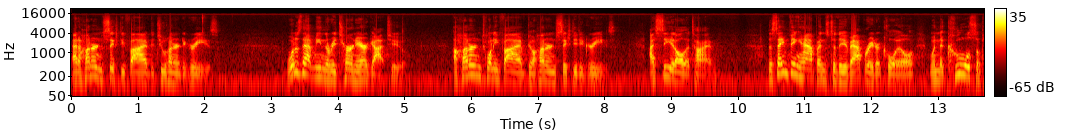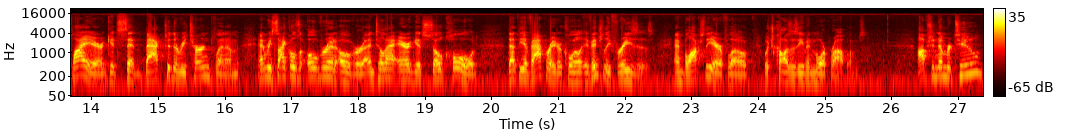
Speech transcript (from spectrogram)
at 165 to 200 degrees. What does that mean the return air got to? 125 to 160 degrees. I see it all the time. The same thing happens to the evaporator coil when the cool supply air gets sent back to the return plenum and recycles over and over until that air gets so cold that the evaporator coil eventually freezes and blocks the airflow, which causes even more problems. Option number two,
